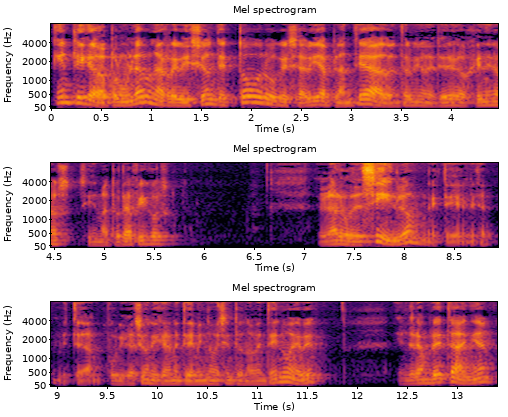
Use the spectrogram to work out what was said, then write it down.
que implicaba, por un lado, una revisión de todo lo que se había planteado en términos de teoría de los géneros cinematográficos a lo largo del siglo, este, esta, esta, publicación originalmente de 1999, en Gran Bretaña,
